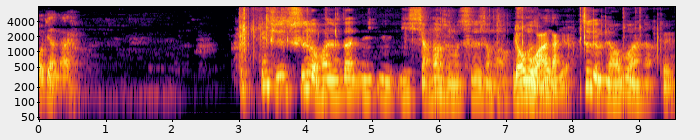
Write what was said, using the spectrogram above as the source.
好简单呀！因为其实吃的话，就是在你你你想到什么吃什么，聊不完感觉。这个聊不完的。对，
